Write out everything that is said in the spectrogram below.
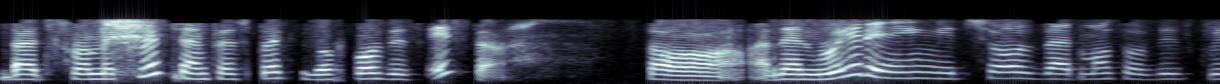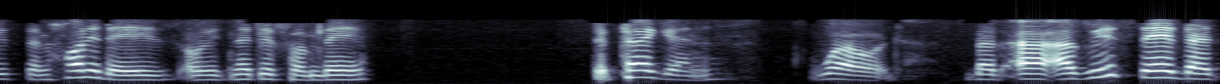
But from a Christian perspective, of course, it's Easter. So, and then reading, it shows that most of these Christian holidays originated from the the pagan world. But uh, as we say that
